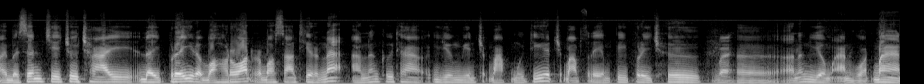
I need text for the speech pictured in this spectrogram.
ហើយបើសិនជាជួយឆាយដីព្រៃរបស់រដ្ឋរបស់សាធារណៈអាហ្នឹងគឺថាយើងមានច្បាប់មួយទៀតច្បាប់ស្តីអំពីព្រៃឈើអាហ្នឹងយើងអនុវត្តបាន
